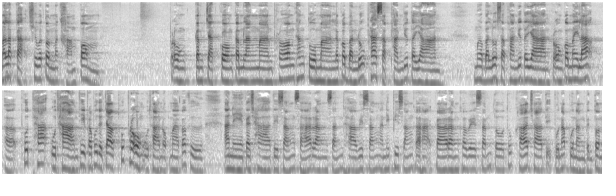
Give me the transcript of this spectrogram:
มละกะ ชื่อว่าต้นมะขามป้อม พระองค์กำจัดกองกำลังมารพร้อมทั้งตัวมารแล้วก็บรรลุพระสัพพัญยุตยาน เมื่อบรรลุสัพพัญยุตยาน พระองค์ก็ไม่ละพุทธอุทานที่พระพุทธเจ้าทุกพระองค์อุทานออกมาก็คือ อเนกชาติสังสารัง สันทาวิสัง อนิพิสังขหาการังคเวสันโตทุกขาชาติปุณปุนังเป็นต้น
